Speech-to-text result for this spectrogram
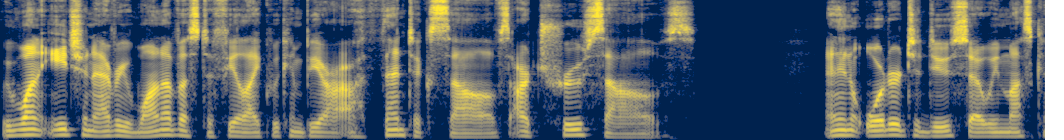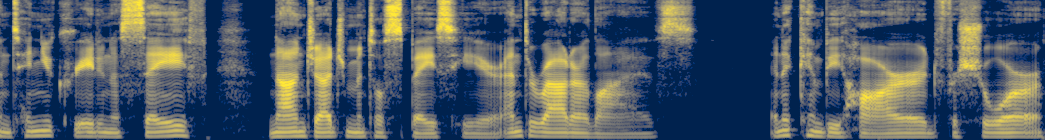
We want each and every one of us to feel like we can be our authentic selves, our true selves. And in order to do so, we must continue creating a safe, non judgmental space here and throughout our lives. And it can be hard for sure,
